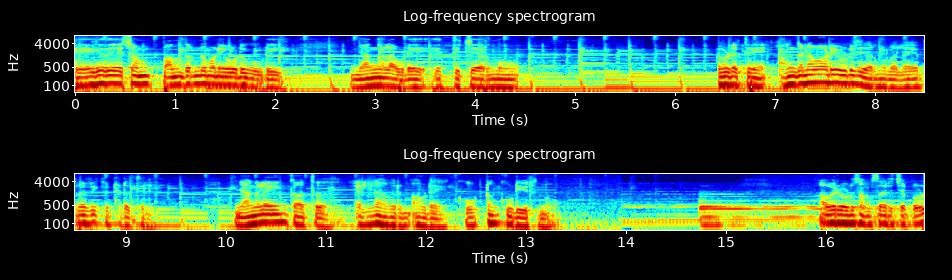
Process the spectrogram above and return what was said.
ഏകദേശം പന്ത്രണ്ട് മണിയോടുകൂടി ഞങ്ങൾ അവിടെ എത്തിച്ചേർന്നു. ഇവിടുത്തെ അങ്കണവാടിയോട് ചേർന്നുള്ള ലൈബ്രറി കെട്ടിടത്തിൽ ഞങ്ങളെയും കാത്ത് എല്ലാവരും അവിടെ കൂട്ടം കൂടിയിരുന്നു. അവരോട് സംസാരിച്ചപ്പോൾ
